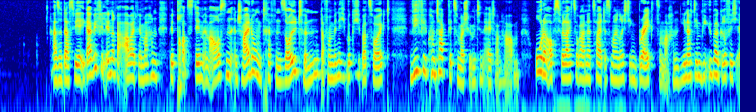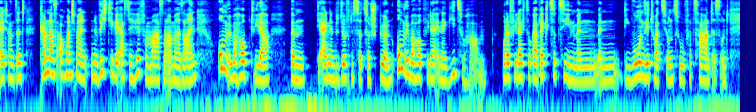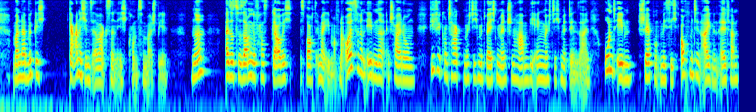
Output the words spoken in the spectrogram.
Also, dass wir, egal wie viel innere Arbeit wir machen, wir trotzdem im Außen Entscheidungen treffen sollten. Davon bin ich wirklich überzeugt, wie viel Kontakt wir zum Beispiel mit den Eltern haben. Oder ob es vielleicht sogar an der Zeit ist, mal einen richtigen Break zu machen. Je nachdem, wie übergriffig Eltern sind, kann das auch manchmal eine wichtige Erste-Hilfemaßnahme sein, um überhaupt wieder ähm, die eigenen Bedürfnisse zu spüren, um überhaupt wieder Energie zu haben oder vielleicht sogar wegzuziehen, wenn, wenn die Wohnsituation zu verzahnt ist und man da wirklich gar nicht ins Erwachsenen-Ich kommt zum Beispiel. Ne? Also zusammengefasst glaube ich, es braucht immer eben auf einer äußeren Ebene Entscheidungen, wie viel Kontakt möchte ich mit welchen Menschen haben, wie eng möchte ich mit denen sein und eben schwerpunktmäßig auch mit den eigenen Eltern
